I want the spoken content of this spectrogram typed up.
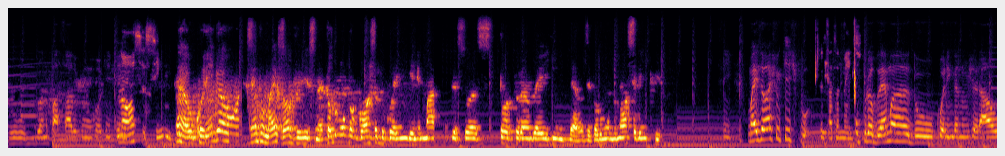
Do, do ano passado com o Joaquin Phoenix. Nossa, sim. É, o Coringa é um exemplo mais óbvio disso, né? Todo mundo gosta do Coringa, ele mata pessoas torturando aí delas, e todo mundo, nossa, ele é incrível. Sim, mas eu acho que, tipo, Exatamente. o problema do Coringa no geral,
